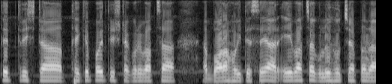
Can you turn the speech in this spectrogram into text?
তেত্রিশটা থেকে পঁয়ত্রিশটা করে বাচ্চা ভরা হইতেছে। আর এই বাচ্চাগুলোই হচ্ছে আপনারা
